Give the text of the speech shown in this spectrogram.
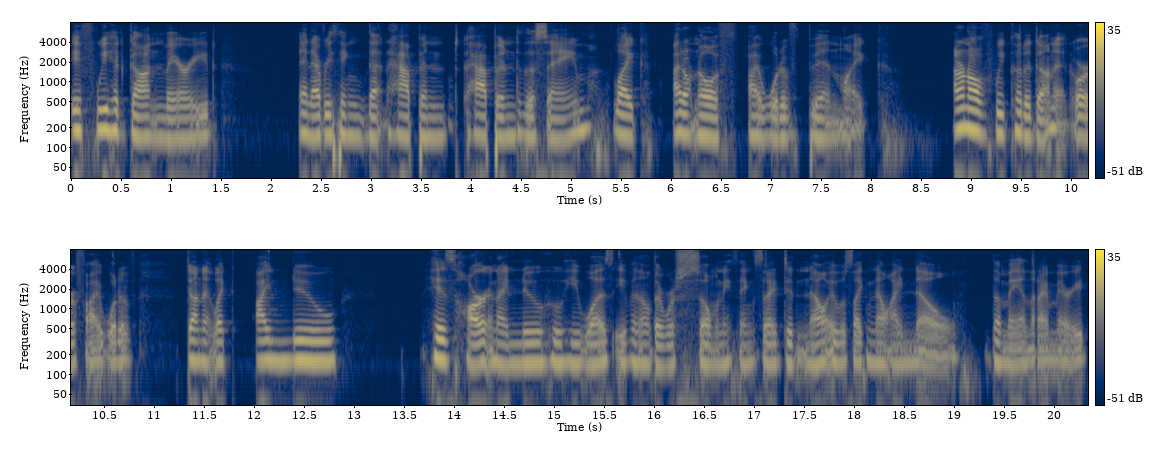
if we had gotten married and everything that happened happened the same, like I don't know if I would have been like I don't know if we could have done it or if I would have done it like I knew his heart and I knew who he was even though there were so many things that I didn't know. It was like no, I know the man that I married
